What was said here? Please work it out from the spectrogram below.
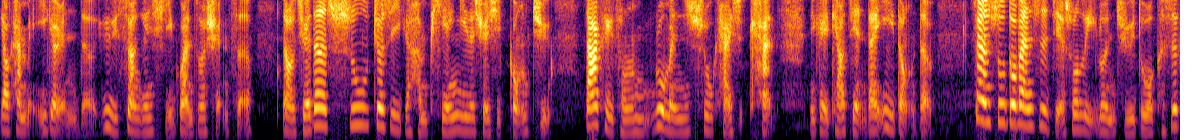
要看每一个人的预算跟习惯做选择。那我觉得书就是一个很便宜的学习工具，大家可以从入门书开始看，你可以挑简单易懂的。虽然书多半是解说理论居多，可是。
